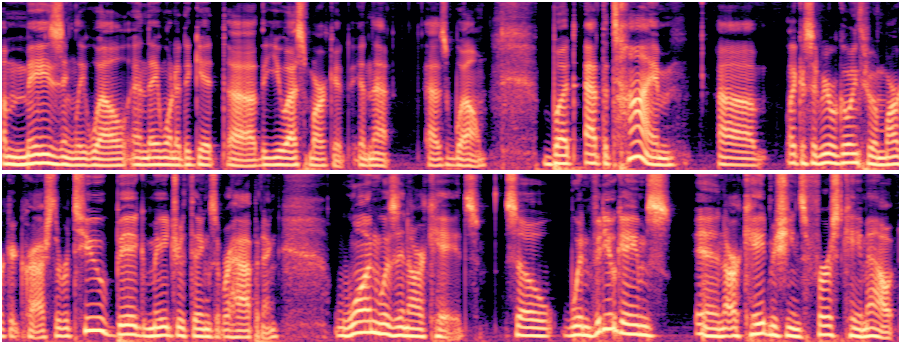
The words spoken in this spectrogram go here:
amazingly well and they wanted to get uh, the US market in that as well. But at the time, uh, like I said, we were going through a market crash. There were two big major things that were happening. One was in arcades. So when video games and arcade machines first came out,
